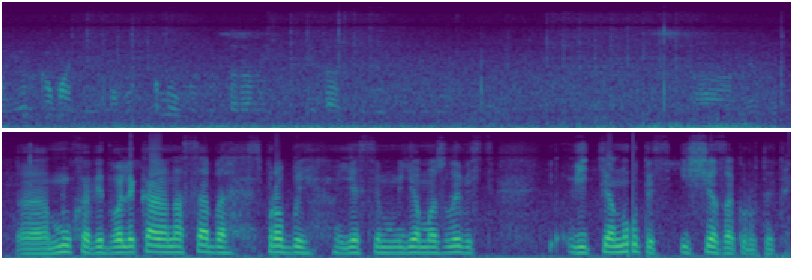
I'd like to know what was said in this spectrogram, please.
Майор команді, я можу столовку зі сторони піддати? Е, Муха, відволікаю на себе. Спробуй, якщо є можливість, відтягнутись і ще закрутити.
